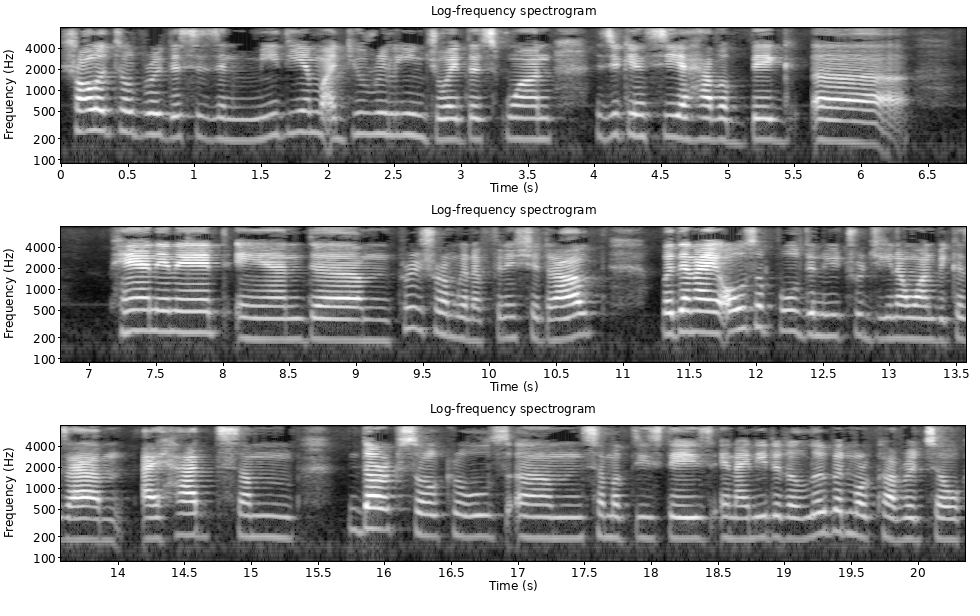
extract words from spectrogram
Charlotte Tilbury. This is in medium. I do really enjoy this one. As you can see I have a big uh, pan in it and um, pretty sure I'm gonna finish it out. But then I also pulled the Neutrogena one because um, I had some dark circles um, some of these days and I needed a little bit more coverage. So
